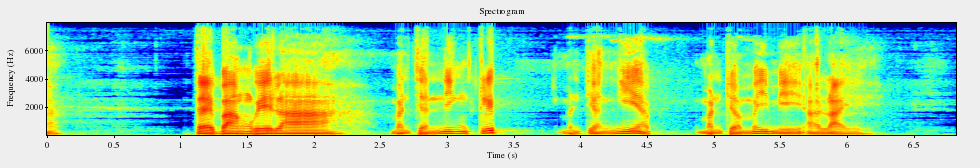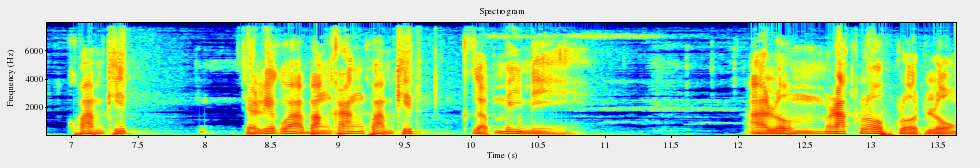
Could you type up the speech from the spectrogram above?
นะแต่บางเวลามันจะนิ่งกลิบมันจะเงียบ มันจะไม่มีอะไร ความคิดจะเรียกว่าบางครั้งความคิดเกือบไม่มี อารมณ์รักโลภโกรธหลง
